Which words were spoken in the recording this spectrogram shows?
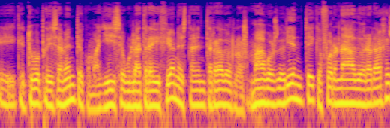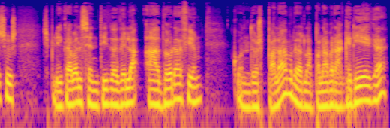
eh, que tuvo precisamente, como allí, según la tradición, están enterrados los magos de Oriente, que fueron a adorar a Jesús, explicaba el sentido de la adoración con dos palabras. La palabra griega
